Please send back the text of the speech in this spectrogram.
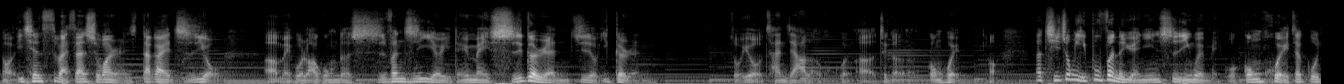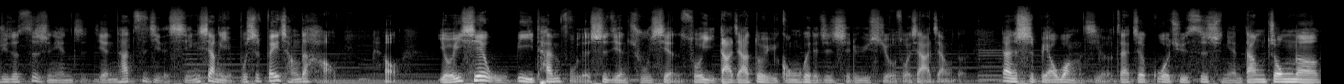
哦，一千四百三十万人大概只有。呃，美国劳工的十分之一而已，等于每十个人只有一个人左右参加了会呃这个工会。哦，那其中一部分的原因是因为美国工会在过去这四十年之间，他自己的形象也不是非常的好。哦，有一些舞弊贪腐的事件出现，所以大家对于工会的支持率是有所下降的。但是不要忘记了，在这过去四十年当中呢，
